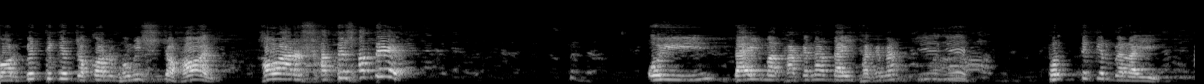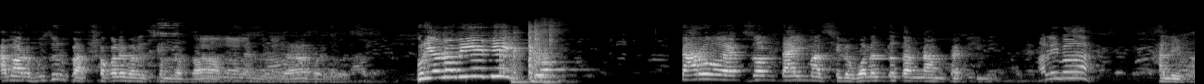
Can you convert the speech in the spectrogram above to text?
গর্ভে থেকে যখন ভূমিষ্ঠ হয়, হওয়ার সাথে সাথে ওই দায়ী মা থাকে না দায়ী থাকে না? প্রত্যেকের বেলায় আমার হুজুর পাক সকলে বলেন নবীজি তারও একজন দাইমা ছিল বলেন তো তার নামটা কি? হালিমা। হালিমা।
